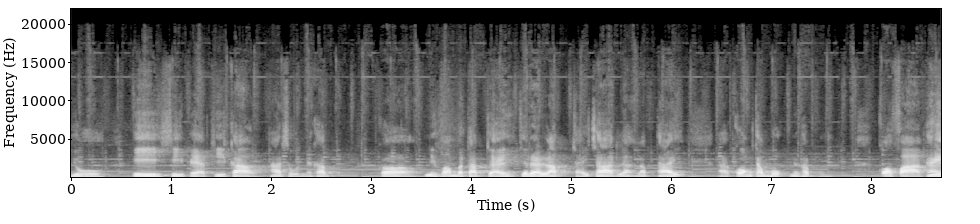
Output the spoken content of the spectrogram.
อยู่ปี 48 49 50 นะครับ ก็มีความประทับใจจะได้รับใช้ชาติและรับใช้อ่ากองทัพบกนะครับผมก็ฝากให้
